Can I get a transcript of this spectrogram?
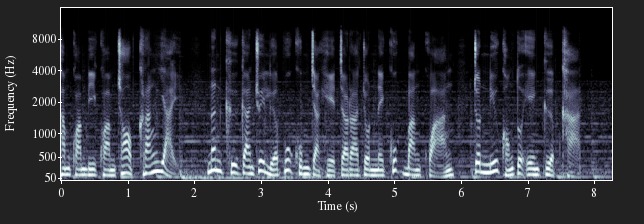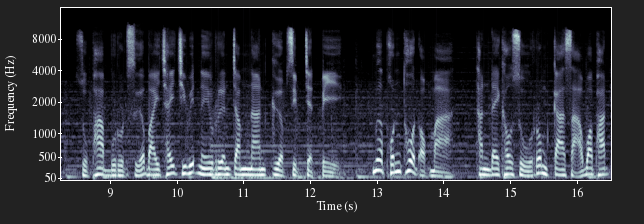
ทำความดีความชอบครั้งใหญ่ นั่นคือการช่วยเหลือผู้คุมจากเหตุจราจนในคุกบางขวาง จนนิ้วของตัวเองเกือบขาด สุภาพบุรุษเสือใบใช้ชีวิตในเรือนจำนานเกือบ 17 ปี เมื่อพ้นโทษออกมา ท่านได้เข้าสู่ร่มกาสาวพัฒน์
